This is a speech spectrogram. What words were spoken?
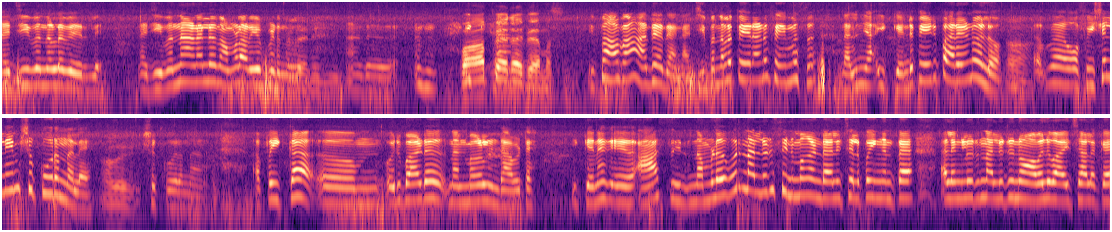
നജീബ് എന്നുള്ള പേരിൽ. നജീബ് എന്നാണല്ലോ നമ്മൾ അറിയപ്പെടുന്നത്. അതെ അതെ. ഇപ്പൊ ആ അതെ അതെ. നജീബ് എന്നുള്ള പേരാണ് ഫേമസ് എന്നാലും ഞാൻ ഇക്കന്റെ പേര് പറയണമല്ലോ. ഒഫീഷ്യൽ നെയിം ഷുക്കൂർ എന്നല്ലേ? ഷുക്കൂർ എന്നാണ്. അപ്പൊ ഇക്ക ഒരുപാട് നന്മകൾ ഉണ്ടാവട്ടെ. ഇക്കനെ ആ നമ്മൾ ഒരു നല്ലൊരു സിനിമ കണ്ടാൽ ചിലപ്പോൾ ഇങ്ങനത്തെ അല്ലെങ്കിൽ ഒരു നല്ലൊരു നോവൽ വായിച്ചാലൊക്കെ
